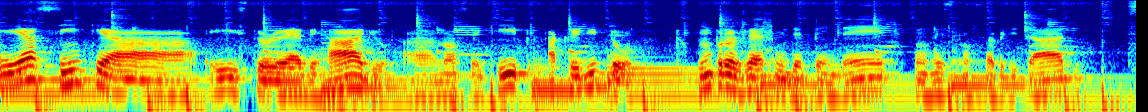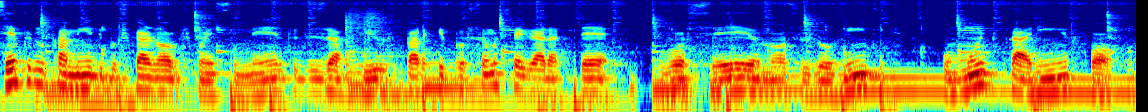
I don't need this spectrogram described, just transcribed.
E é assim que a History Web Rádio, a nossa equipe, acreditou. Um projeto independente, com responsabilidade, sempre no caminho de buscar novos conhecimentos, desafios, para que possamos chegar até você, os nossos ouvintes, com muito carinho e foco.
